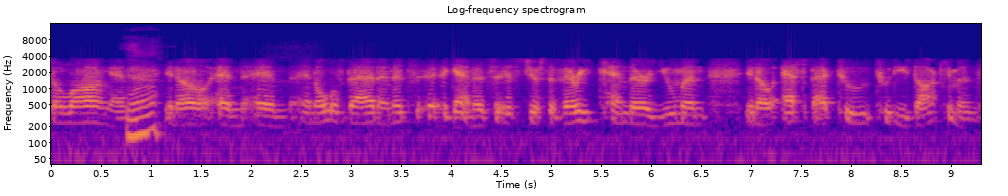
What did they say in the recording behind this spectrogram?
so long and Yeah. you know and and and all of that. And it's again, it's it's just a very tender human you know aspect to to these documents.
